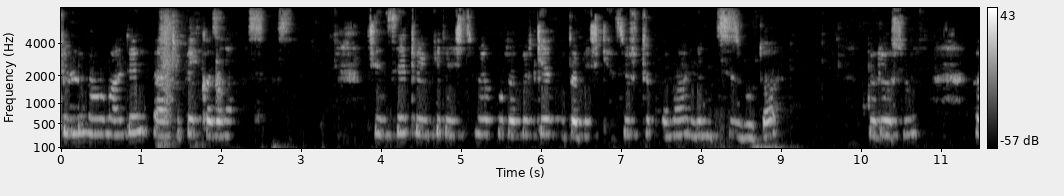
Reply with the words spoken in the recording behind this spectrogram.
türlü normalde bence pek kazanamazsınız. Cinsiyet ve ülke değiştirme burada bir kez, burada beş kez. Yüz tıklama limitsiz burada. Görüyorsunuz. Ee,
